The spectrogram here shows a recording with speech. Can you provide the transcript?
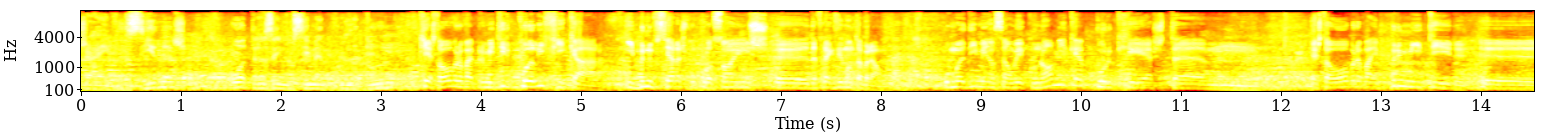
já envelhecidas, outras em envelhecimento prematuro. Que esta obra vai permitir qualificar e beneficiar as populações eh, da freguesia de Montabrão. Uma dimensão económica, porque esta, hum, esta obra vai permitir eh,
